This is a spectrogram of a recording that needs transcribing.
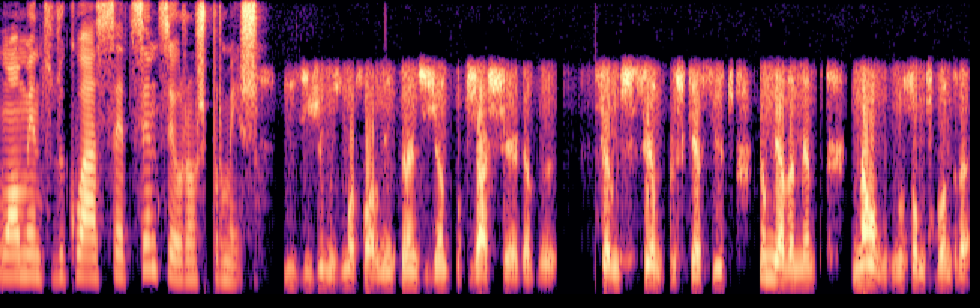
um aumento de quase 700 euros por mês. Exigimos de uma forma intransigente, porque já chega de sermos sempre esquecidos, nomeadamente não, não somos contra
